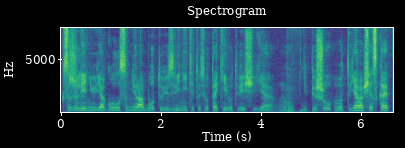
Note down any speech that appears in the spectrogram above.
к сожалению, я голосом не работаю, извините, то есть вот такие вот вещи я ну, не пишу. Вот я вообще скайп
